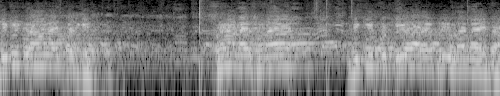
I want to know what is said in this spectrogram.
ਵਿਕੀ ਕਰਾ ਮੈਚ ਭੱਜ ਗਈ ਸੋਹਣਾ ਮੈਚ ਹੋਣਾ ਵਿਕੀ, ਪੁੱਟੀ ਵਾਲਾ ਰੈਫਰੀ ਹੋਣਾ ਮੈਚ ਦਾ।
